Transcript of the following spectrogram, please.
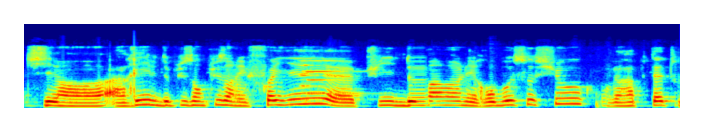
qui arrivent de plus en plus dans les foyers. puis demain, les robots sociaux, qu'on verra peut-être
